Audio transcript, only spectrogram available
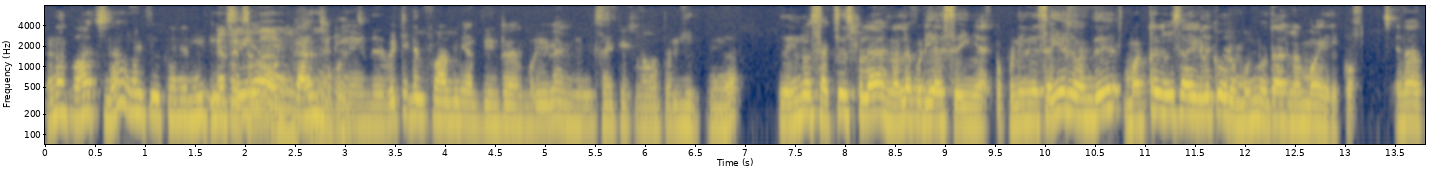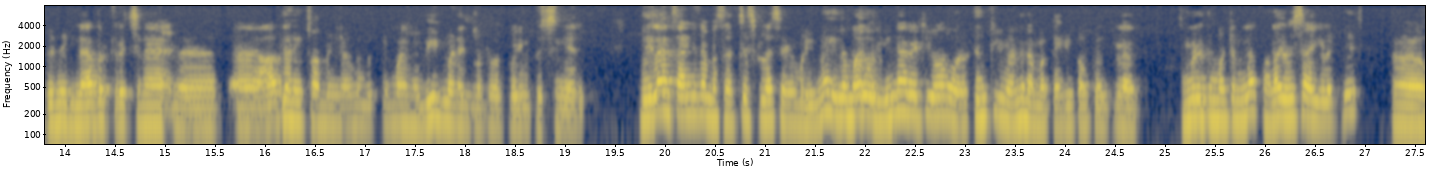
ரன் ஆஃப் ஆச்சுன்னா உங்களுக்கு கொஞ்சம் கரைஞ்சு. போயிடும் இந்த வெட்டிக்கல் ஃபார்மிங் அப்படின்ற முறையில இந்த விவசாயத்தை நம்ம தொடங்கியிருக்கீங்க இதை இன்னும் சக்சஸ்ஃபுல்லா நல்லபடியா செய்யுங்க. அப்ப நீங்க செய்யறது வந்து மற்ற விவசாயிகளுக்கு ஒரு முன் உதாரணமா இருக்கும். ஏன்னா இப்ப இன்னைக்கு லேபர் பிரச்சனை ஆர்கானிக் ஃபார்மிங் வந்து முக்கியமா இந்த வீட் மேனேஜ்மெண்ட் ஒரு பெரிய பிரச்சனையா இருக்கு. இதெல்லாம் தாண்டி நம்ம சக்சஸ்ஃபுல்லா செய்ய முடியும்னா இந்த மாதிரி ஒரு இன்னோவேட்டிவான ஒரு திங்கிங் வந்து நம்ம கண்டிப்பாக இருக்கு உங்களுக்கு மட்டும் இல்ல பல விவசாயிகளுக்கு ஆஹ்,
